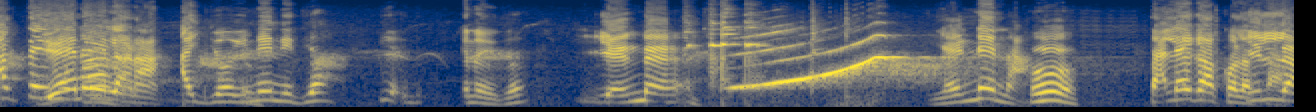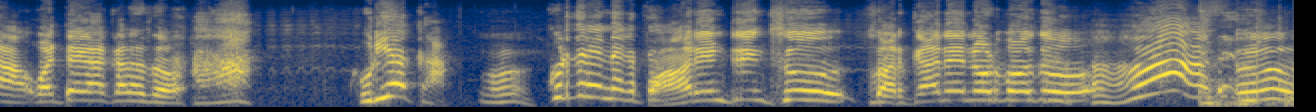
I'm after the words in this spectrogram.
ಆಗ್ತಾ ಏನೂ? ಇಲ್ಲ ಅಣ್ಣ. ಅಯ್ಯೋ ಇನ್ನೇನಿದ್ಯಾ? ಏನೋ ಇದು? ಎಣ್ಣೆ. ಎಣ್ಣೆನ? ಹ್ಮ್ ತಲೆಗೆ ಹಾಕೊಳ್ಳ ಇಲ್ಲ ಹೊಟ್ಟೆಗೆ ಹಾಕೊಳ್ಳೋದು. ಕುಡಿಯಕ? ಹ್ಮ್. ಕುಡಿದ್ರೆ ಏನಾಗುತ್ತೆ? ಫಾರಿನ್ ಡ್ರಿಂಕ್ಸ್ ಸರ್ಕಾರನೇ ನೋಡ್ಬೋದು. ಆ, ಹ್ಮ್.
